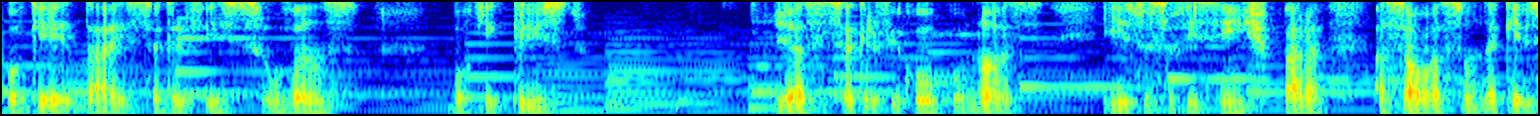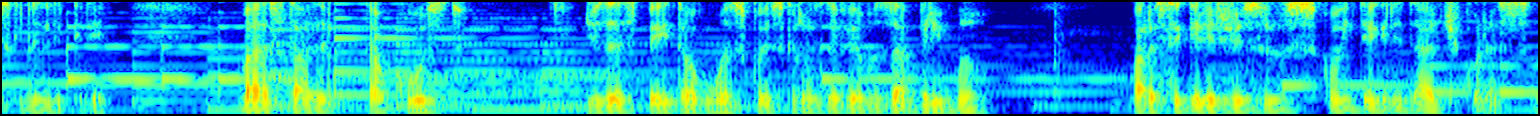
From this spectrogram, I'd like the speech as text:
porque tais sacrifícios são vãos, porque Cristo já se sacrificou por nós, e isso é suficiente para a salvação daqueles que nele crê. Mas tal, tal custo diz respeito a algumas coisas que nós devemos abrir mão para seguir a Jesus com integridade de coração.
